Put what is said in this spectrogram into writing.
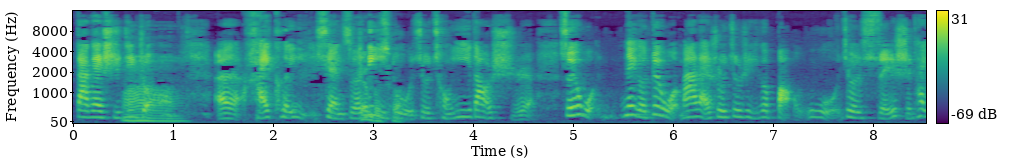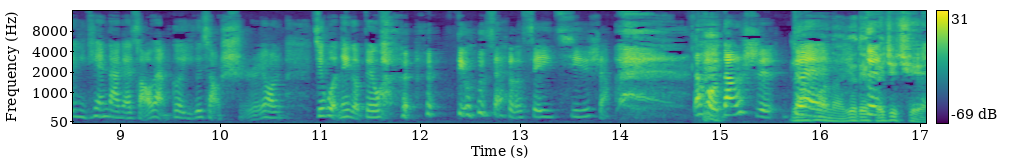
大概十几种。呃，还可以选择力度，就从一到十。所以我那个对我妈来说就是一个宝物，就是随时她一天大概早晚各一个小时要。结果那个被我。丢在了飞机上，然后我当时然后呢又得回去取，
